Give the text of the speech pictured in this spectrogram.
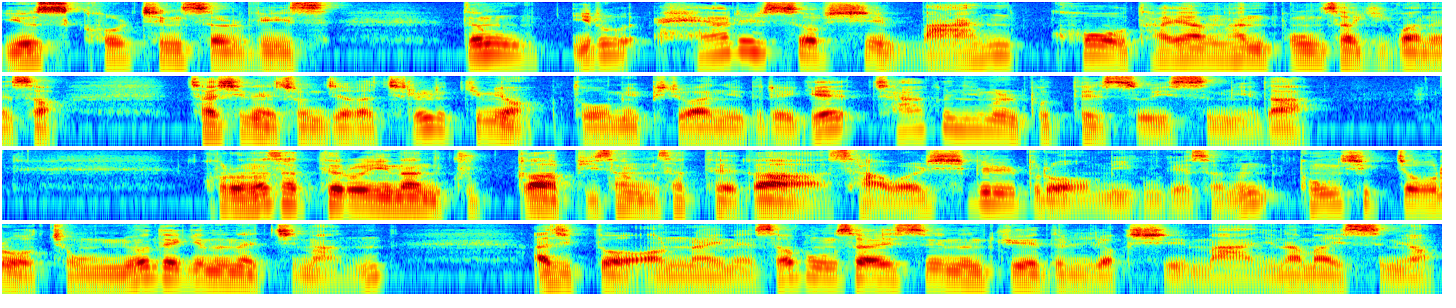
youth coaching service 등 이루 헤아릴 수 없이 많고 다양한 봉사기관에서 자신의 존재 가치를 느끼며 도움이 필요한 이들에게 작은 힘을 보탤 수 있습니다. 코로나 사태로 인한 국가 비상사태가 4월 10일부로 미국에서는 공식적으로 종료되기는 했지만 아직도 온라인에서 봉사할 수 있는 기회들 역시 많이 남아 있으며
